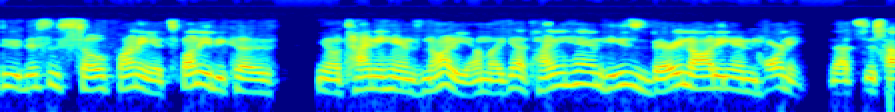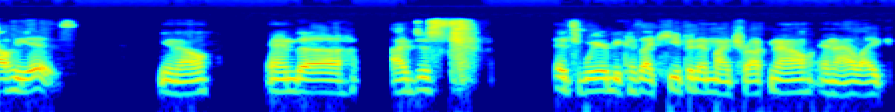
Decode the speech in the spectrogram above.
dude, this is so funny. It's funny because you know Tiny Hand's naughty. I'm like, yeah, Tiny Hand, he's very naughty and horny. That's just how he is, you know. And uh, I just, it's weird because I keep it in my truck now, and I like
